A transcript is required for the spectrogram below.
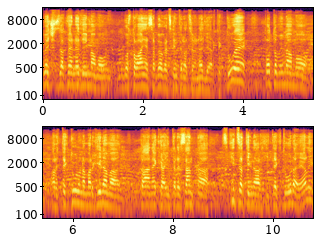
već za dve nedelje imamo gostovanje sa Beogradske internacionalne nedelje arhitekture, potom imamo arhitekturu na marginama, ta neka interesantna skicativna arhitektura, jeli?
